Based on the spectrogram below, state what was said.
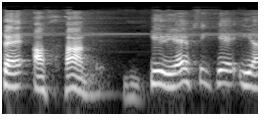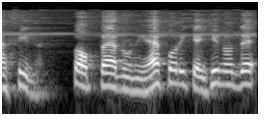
τε Αθάνε. Κυριεύθηκε η Αθήνα. Το παίρνουν οι έφοροι και γίνονται,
